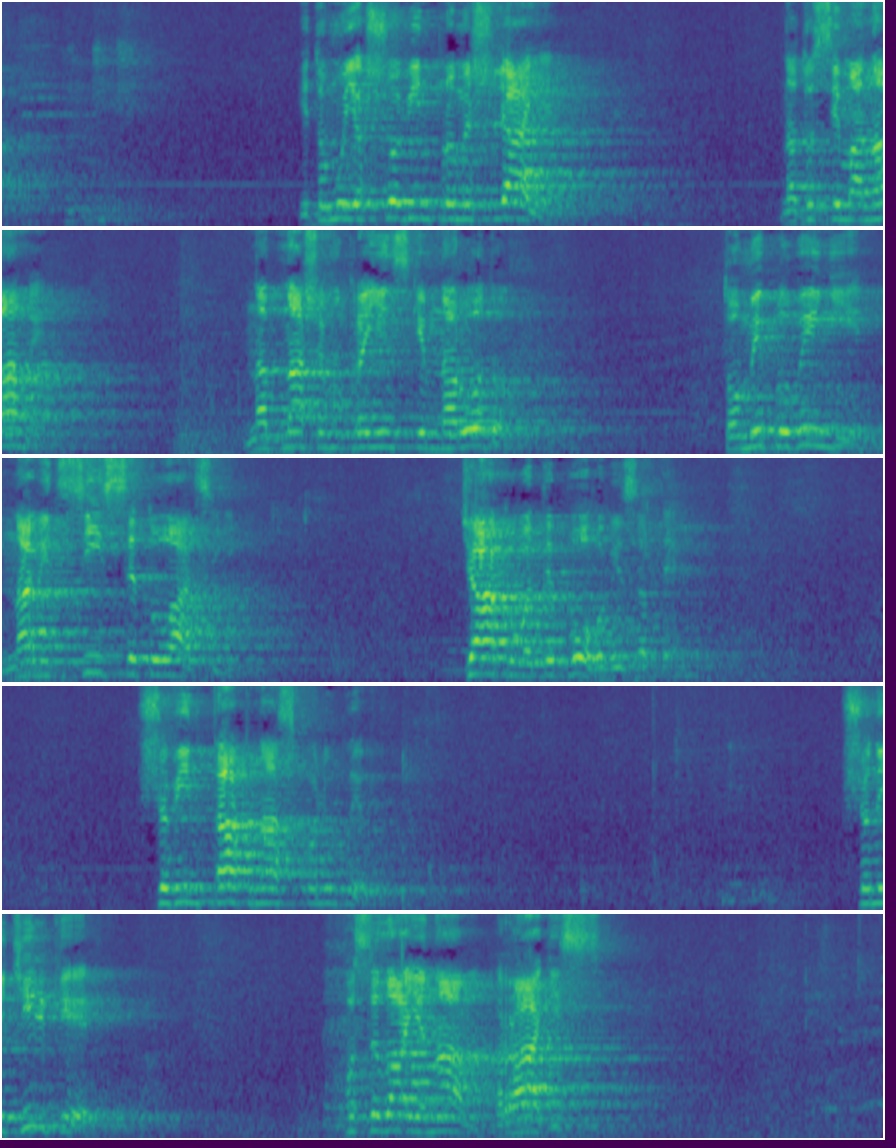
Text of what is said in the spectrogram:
І тому, якщо Він промишляє над усіма нами, над нашим українським народом, то ми повинні навіть в цій ситуації дякувати Богові за те, що Він так нас полюбив, що не тільки посилає нам радість,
